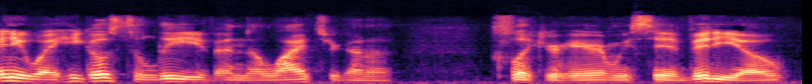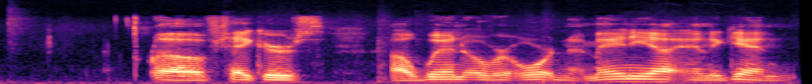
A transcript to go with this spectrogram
anyway, he goes to leave, and the lights are gonna flicker here, and we see a video of Taker's uh, win over Orton at Mania, and again,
